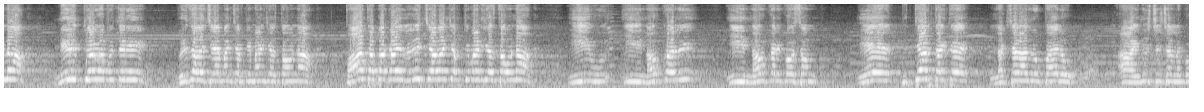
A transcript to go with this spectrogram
ఉన్నా. నిరుద్యోగ భృతిని విడుదల చేయమని చెప్పి డిమాండ్ చేస్తా ఉన్నా. పాత బకాయి రిలీజ్ చేయమని చెప్పి డిమాండ్ చేస్తా ఉన్నా. ఈ ఈ నౌకరి ఈ నౌకరి కోసం ఏ విద్యార్థి అయితే లక్షలాది రూపాయలు ఆ ఇన్స్టిట్యూషన్లకు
